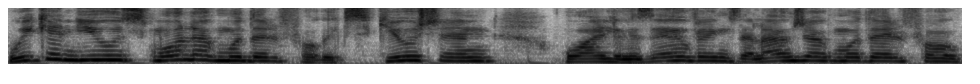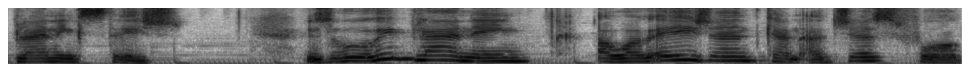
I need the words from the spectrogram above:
we can use smaller model for execution while reserving the larger model for planning stage. Through replanning, our agent can adjust for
